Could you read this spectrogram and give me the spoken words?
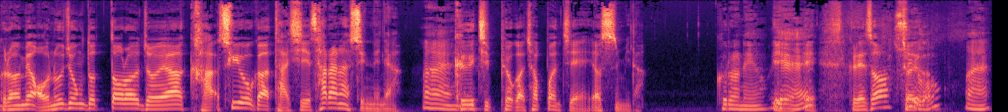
그러면 어느 정도 떨어져야 수요가 다시 살아날 수 있느냐. 네. 그 지표가 첫 번째였습니다. 그러네요. 예. 예. 그래서 수요. 저희가, 네.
